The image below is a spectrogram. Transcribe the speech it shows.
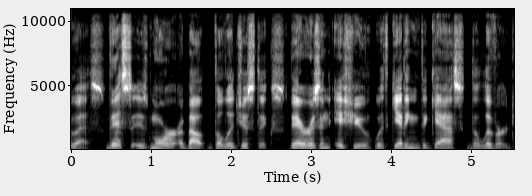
U.S. This is more about the logistics. There is an issue with getting the gas delivered.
